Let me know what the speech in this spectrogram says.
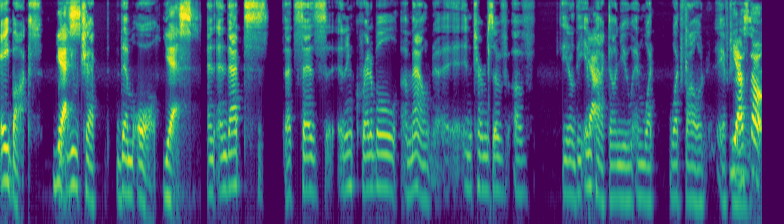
a box. Yes, you checked them all. Yes, and and that's that says an incredible amount uh, in terms of of you know the impact yeah. on you and what what followed after yeah so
